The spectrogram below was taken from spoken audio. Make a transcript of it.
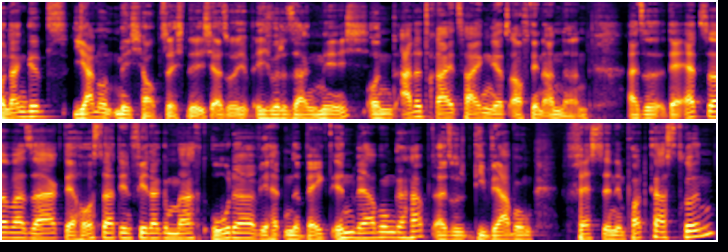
Und dann gibt's Jan und mich hauptsächlich, also ich ich würde sagen mich. Und alle drei zeigen jetzt auf den anderen. Also der Ad-Server sagt, der Hoster hat den Fehler gemacht oder wir hätten eine Baked-In-Werbung gehabt, also die Werbung fest in dem Podcast drin.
